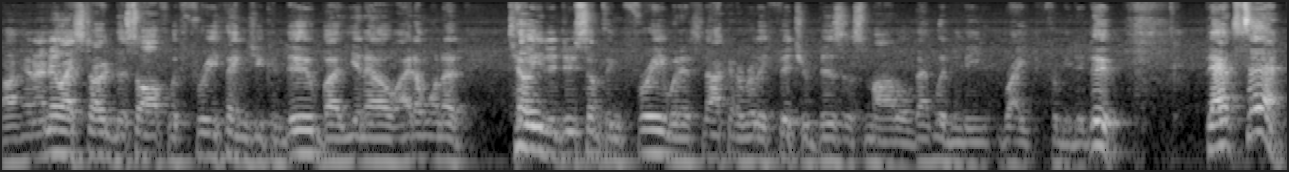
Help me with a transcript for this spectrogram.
Uh, and I know I started this off with free things you can do but you know I don't want to tell you to do something free when it's not going to really fit your business model. That wouldn't be right for me to do. That said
